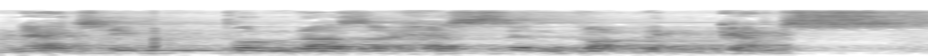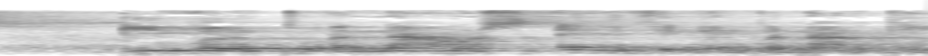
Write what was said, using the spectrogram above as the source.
Najib Tun Razak hasn't got the guts even to announce anything in Penanti.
